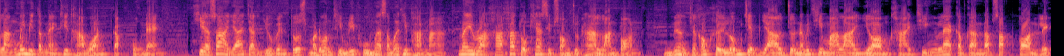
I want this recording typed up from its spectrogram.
หลังไม่มีตำแหน่งที่ถาวรกับหงแดงเคียซ่าย้ายจากยูเวนตุสมาร่วมทีมลิเวอร์พูลเมื่อซัมเมอร์ที่ผ่านมา ในราคาค่าตัวแค่ 12.5 ล้านปอนด์ เนื่องจากเขาเคยล้มเจ็บยาวจนทำให้ทีมม้าลายยอมขายทิ้งแลกกับการรับทรัพย์ก้อนเล็ก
